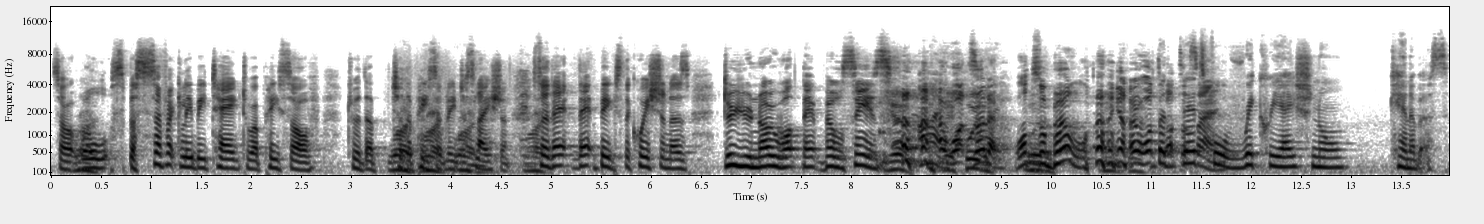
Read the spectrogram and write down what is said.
So it will specifically be tagged to a piece of to the to the Right, piece of right, right, legislation. right. So that that begs the question: Is do you know what that bill says? Yeah. what's in it? Yeah. What's a bill? you know what's, But what's it that's for recreational cannabis,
